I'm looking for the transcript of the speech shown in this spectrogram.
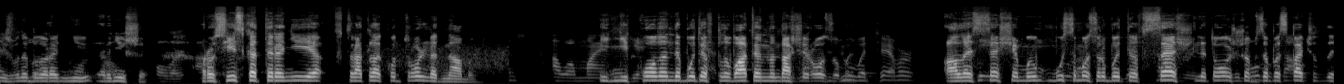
ніж вони були рані, раніше. Російська тиранія втратила контроль над нами і ніколи не буде впливати на наші розуми. Але все ще ми мусимо зробити все для того, щоб забезпечити,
